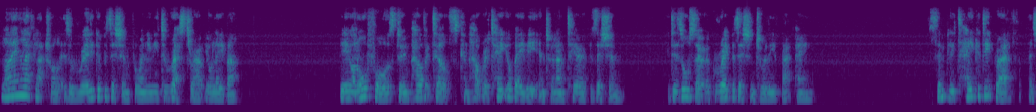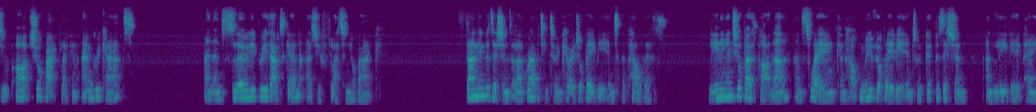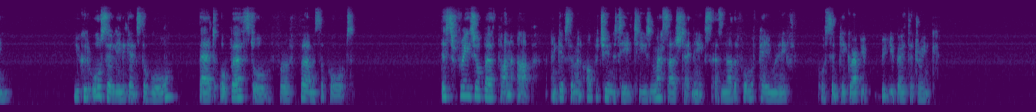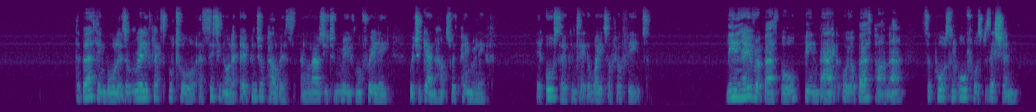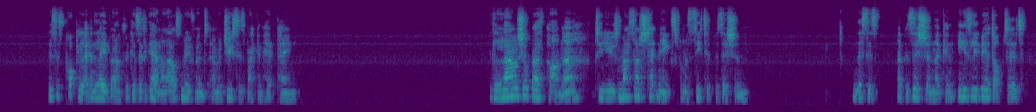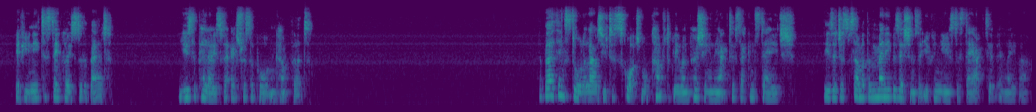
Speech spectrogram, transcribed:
Lying left lateral is a really good position for when you need to rest throughout your labour. Being on all fours doing pelvic tilts can help rotate your baby into an anterior position. It is also a great position to relieve back pain. Simply take a deep breath as you arch your back like an angry cat and then slowly breathe out again as you flatten your back. Standing positions allow gravity to encourage your baby into the pelvis. Leaning into your birth partner and swaying can help move your baby into a good position and alleviate pain. You could also lean against the wall, bed or birth stool for a firmer support. This frees your birth partner up and gives them an opportunity to use massage techniques as another form of pain relief or simply grab you, you both a drink. The birthing ball is a really flexible tool as sitting on it opens your pelvis and allows you to move more freely which again helps with pain relief. It also can take the weight off your feet. Leaning over a birth ball, beanbag, or your birth partner supports an all fours position. This is popular in labour because it again allows movement and reduces back and hip pain. It allows your birth partner to use massage techniques from a seated position. And this is a position that can easily be adopted if you need to stay close to the bed Use the pillows for extra support and comfort. A birthing stool allows you to squat more comfortably when pushing in the active second stage. These are just some of the many positions that you can use to stay active in labour.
